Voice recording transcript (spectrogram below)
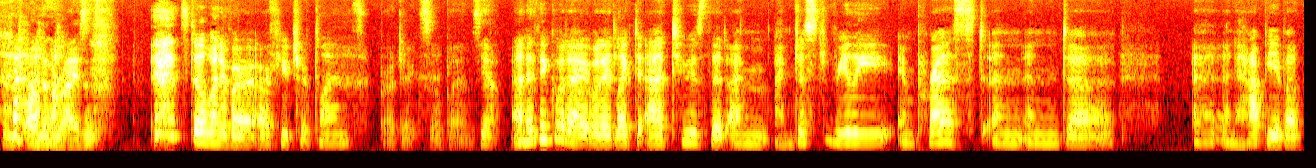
sort of on the horizon. Still one of our, our future plans. Projects or plans, yeah. And I think what I what I'd like to add too is that I'm I'm just really impressed and and uh, uh, and happy about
